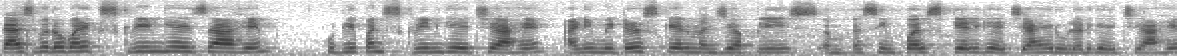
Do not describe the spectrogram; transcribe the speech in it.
त्याचबरोबर एक स्क्रीन घ्यायचं आहे. कुठली पण स्क्रीन घ्यायची आहे. आणि मीटर स्केल म्हणजे आपली सिंपल स्केल घ्यायची आहे रुलर घ्यायची आहे.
